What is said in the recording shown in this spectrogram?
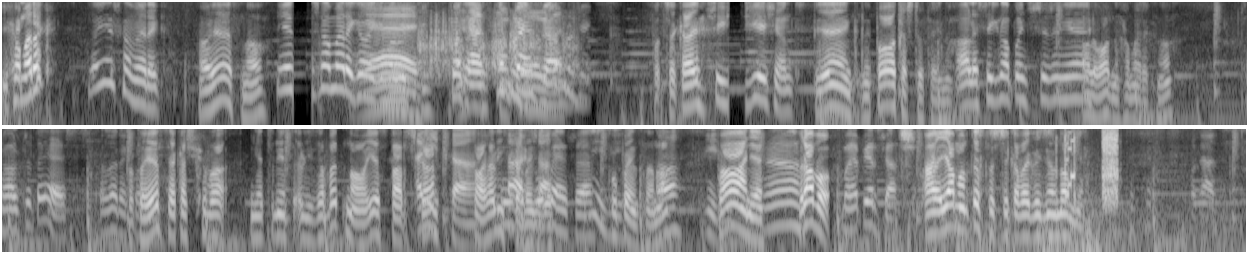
I hamerek? No jest hamerek. O jest, no. Jest hamerek, o Jest. Co to jest? Kompensa. Poczekaj. 60. Piękny, pokaż tutaj, no. Ale sygnał, powiem ci szczerze, nie... Ale ładny hamerek, no. To, ale co to jest? Hamerek. Co to jest? Jakaś chyba, nie, to nie jest Elizabeth? No, jest starczka. Eliska. Tak, Eliska Tak, będzie. Kompensa. Kupensa, no. No, easy. Panie, brawo! moja pierwsza. Ale ja mam też coś ciekawego, idzie do mnie. Pokazuj.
